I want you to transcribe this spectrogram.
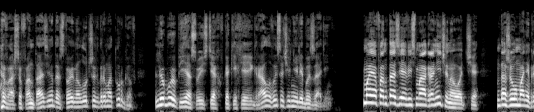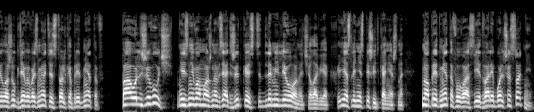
«Ваша фантазия достойна лучших драматургов. Любую пьесу из тех, в каких я играл, вы сочинили бы за день». «Моя фантазия весьма ограничена, отче. Даже ума не приложу, где вы возьмете столько предметов. Пауль живуч, из него можно взять жидкость для миллиона человек, если не спешить, конечно. Но предметов у вас едва ли больше сотни.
